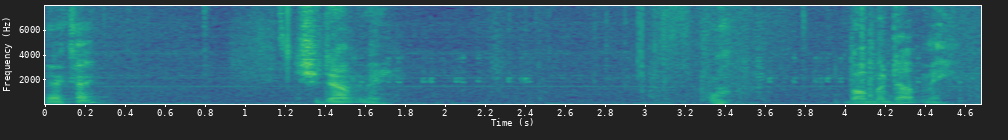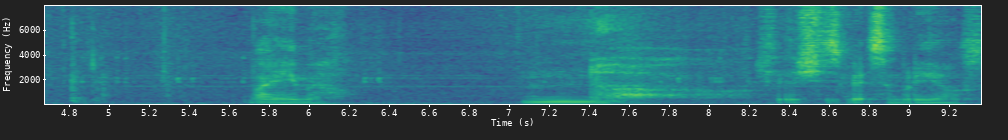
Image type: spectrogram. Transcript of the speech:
You okay? She dumped me. What? Bomber dumped me. By email. No. She says she's met somebody else.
